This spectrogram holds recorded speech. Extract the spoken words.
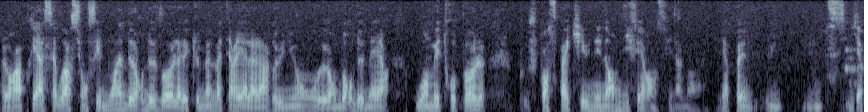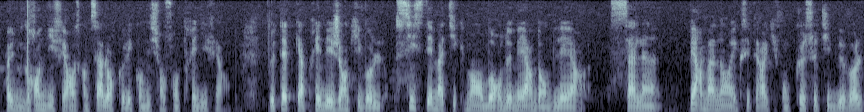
Alors après, à savoir si on fait moins d'heures de vol avec le même matériel à la Réunion, euh, en bord de mer ou en métropole, je pense pas qu'il y ait une énorme différence finalement. Il n'y a une, une, une il n'y a pas une grande différence comme ça, alors que les conditions sont très différentes. Peut-être qu'après des gens qui volent systématiquement en bord de mer dans de l'air salin permanent, etc., qui font que ce type de vol,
